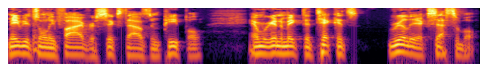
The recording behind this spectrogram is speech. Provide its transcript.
Maybe it's only five or 6,000 people. And we're going to make the tickets really accessible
